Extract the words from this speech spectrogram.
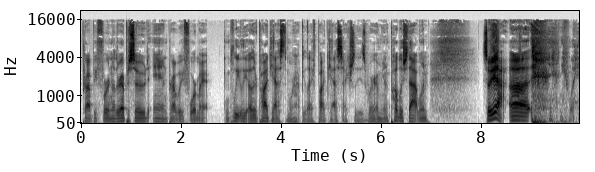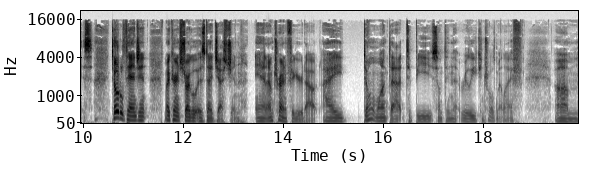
probably for another episode and probably for my completely other podcast, the More Happy Life podcast, actually, is where I'm going to publish that one. So, yeah, uh, anyways, total tangent. My current struggle is digestion, and I'm trying to figure it out. I don't want that to be something that really controls my life. Um,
